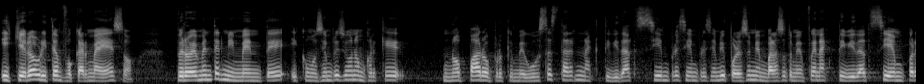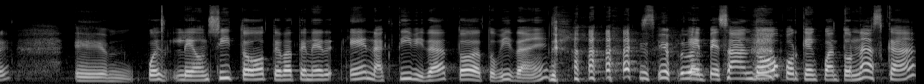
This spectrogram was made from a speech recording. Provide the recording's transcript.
Y quiero ahorita enfocarme a eso. Pero obviamente en mi mente, y como siempre soy una mujer que no paro porque me gusta estar en actividad siempre, siempre, siempre. Y por eso mi embarazo también fue en actividad siempre. Eh, Pues Leoncito te va a tener en actividad toda tu vida, ¿eh? sí, ¿verdad? Empezando porque en cuanto nazca,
